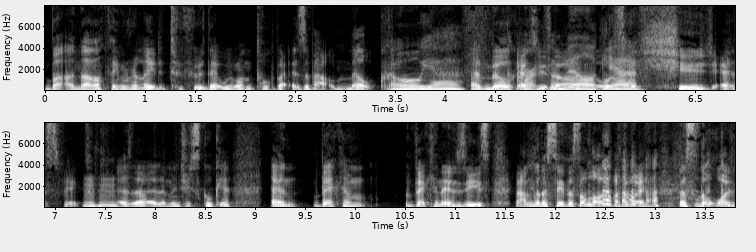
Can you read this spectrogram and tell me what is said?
But another thing related to food that we want to talk about is about milk. oh yes. And milk, as you know, milk, was a yes. Mm-hmm. huge aspect as an elementary school kid. And back in back in MZs, now I'm gonna say this a lot, by the way. This is the one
